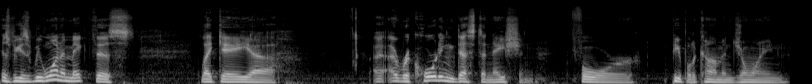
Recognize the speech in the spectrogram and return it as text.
is because we want to make this like a uh, a a recording destination for people to come and join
